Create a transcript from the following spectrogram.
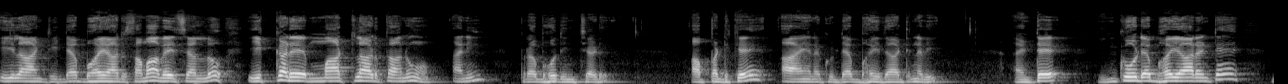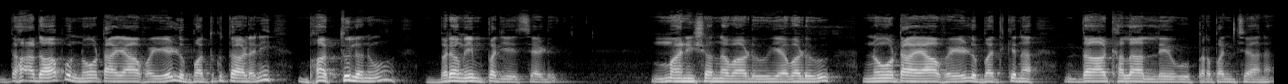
ఇలాంటి డెబ్భై ఆరు సమావేశాల్లో ఇక్కడే మాట్లాడతాను అని ప్రబోధించాడు. అప్పటికే ఆయనకు డెబ్భై దాటినవి. అంటే ఇంకో డెబ్భై ఆరంటే దాదాపు నూట యాభై ఏళ్ళు బతుకుతాడని భక్తులను భ్రమింపజేశాడు. మనిషి అన్నవాడు ఎవడు? నూట యాభై ఏళ్ళు బతికిన దాఖలాలు లేవు ప్రపంచాన.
